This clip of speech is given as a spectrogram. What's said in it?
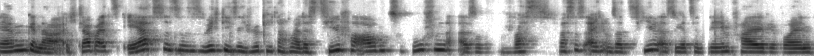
Ähm, genau, ich glaube, als erstes ist es wichtig, sich wirklich nochmal das Ziel vor Augen zu rufen. Also was, was ist eigentlich unser Ziel? Also jetzt in dem Fall, wir wollen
